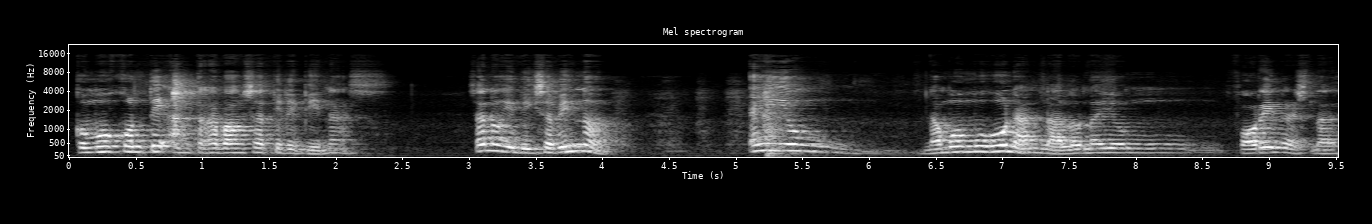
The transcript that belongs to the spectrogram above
Kumukunti ang trabaho sa Pilipinas. So, anong ibig sabihin nun? Eh, yung namumuhunan, lalo na yung foreigners na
